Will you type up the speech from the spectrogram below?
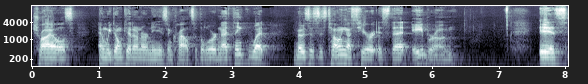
trials and we don't get on our knees and cry out to the Lord. And I think what Moses is telling us here is that Abram is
